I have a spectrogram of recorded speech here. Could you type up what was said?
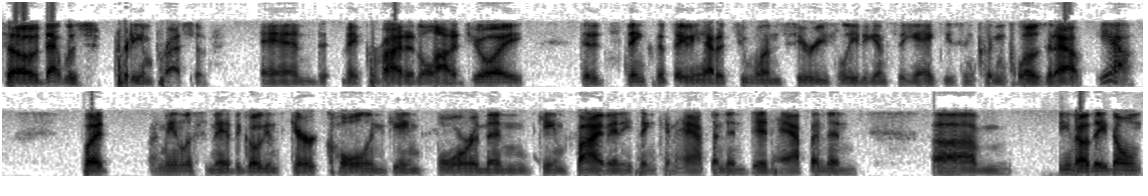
so that was pretty impressive, and they provided a lot of joy. Did it stink that they had a two-one series lead against the Yankees and couldn't close it out? Yeah, but I mean, listen, they had to go against Gerrit Cole in Game Four, and then Game Five, anything can happen, and did happen, and um, you know they don't.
